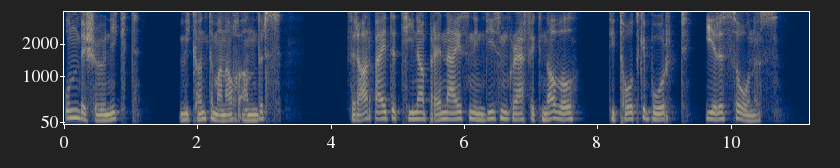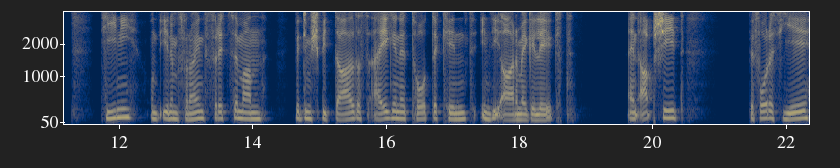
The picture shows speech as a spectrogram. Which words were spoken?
unbeschönigt, wie könnte man auch anders, verarbeitet Tina Brenneisen in diesem Graphic Novel die Totgeburt ihres Sohnes. Tini und ihrem Freund Fritzemann wird im Spital das eigene tote Kind in die Arme gelegt. Ein Abschied, bevor es je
